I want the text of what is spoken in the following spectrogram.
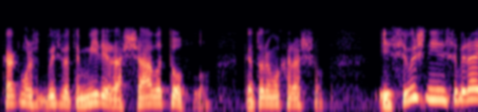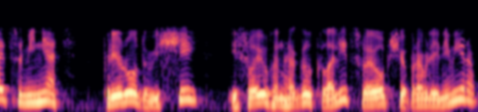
Как может быть в этом мире רשע וטוב לו, которому хорошо? И Всевышний не собирается менять природу вещей и свою הנהגה כללית, свое общее управление миром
